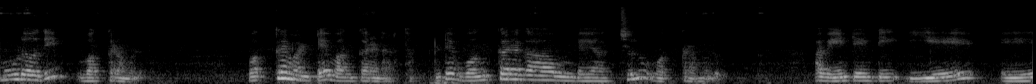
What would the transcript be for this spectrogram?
మూడవది వక్రములు. వక్రం అంటే వంకర అర్థం అంటే వంకరగా ఉండే అచ్చులు వక్రములు. అవి ఏంటేంటి ఏ ఏ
